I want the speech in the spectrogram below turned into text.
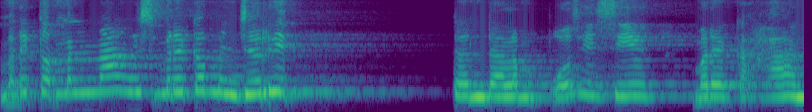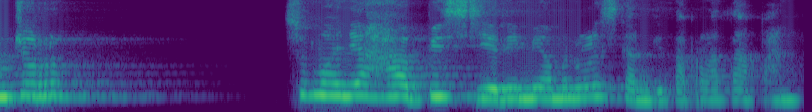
Mereka menangis, mereka menjerit. Dan dalam posisi mereka hancur, semuanya habis. Yeremia menuliskan kitab ratapan.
